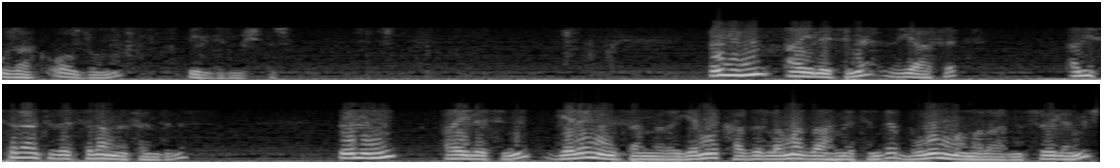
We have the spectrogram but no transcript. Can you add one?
uzak olduğunu bildirmiştir. Ölümün ailesine ziyafet Aleyhisselatü Vesselam Efendimiz ölümün ailesinin gelen insanlara yemek hazırlama zahmetinde bulunmamalarını söylemiş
